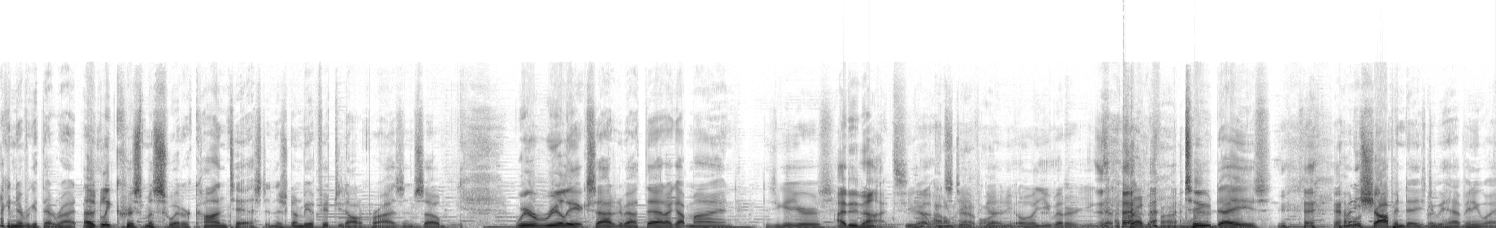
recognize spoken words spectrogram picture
I can never get that right. Ugly Christmas sweater contest, and there's going to be a fifty dollar prize, and so we're really excited about that. I got mine. Did you get yours? I did not. You got I one, don't Steve? have You got- one. oh, you better. You got I tried to find two one. days. How many shopping days do we have anyway?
